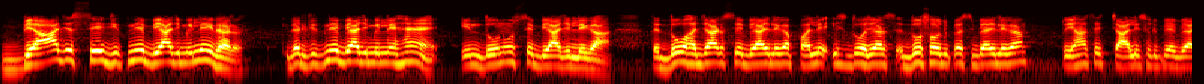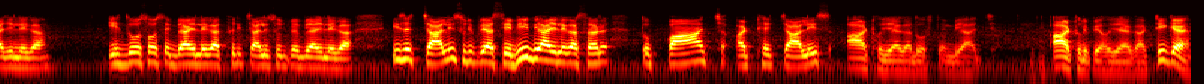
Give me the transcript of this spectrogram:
ब्याज से जितने ब्याज मिले इधर इधर जितने ब्याज मिले हैं, इन दोनों से ब्याज लेगा। तो दो हज़ार से ब्याज लेगा, पहले इस दो हज़ार से, दो सौ रुपये से ब्याज लेगा तो यहाँ से चालीस रुपये ब्याज लेगा। इस दो सौ से ब्याज लेगा, फिर चालीस रुपये ब्याज लेगा। इस चालीस रुपया से भी ब्याज लेगा, सर तो पाँच, अट्ठे, चालीस, आठ हो जाएगा दोस्तों ब्याज। आठ रुपया हो जाएगा, ठीक है?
